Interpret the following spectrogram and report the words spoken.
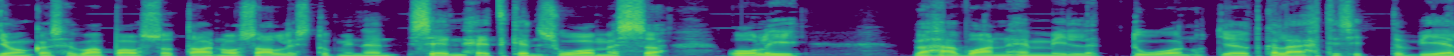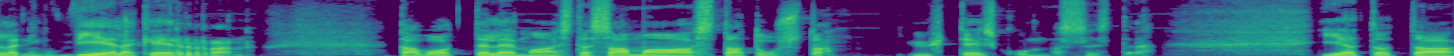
jonka se vapaussotaan osallistuminen sen hetken Suomessa oli vähän vanhemmille tuonut ja jotka lähti sitten vielä, niin kuin vielä kerran tavoittelemaan sitä samaa statusta yhteiskunnassa. Sitä. Ja tota,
